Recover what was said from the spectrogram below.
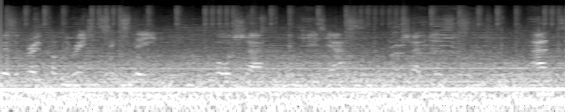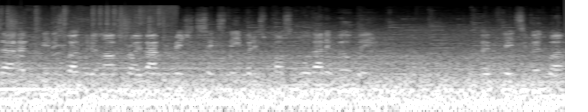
with a group of the Region 16 Porsche enthusiasts, Porsche owners, and uh, hopefully this won't be the last drive out of Region 16, but it's possible that it will be. Hopefully it's a good one.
